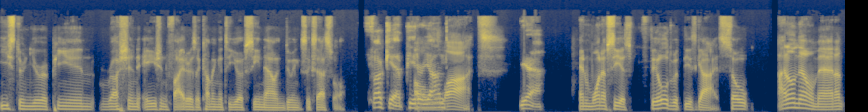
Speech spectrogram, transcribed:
Eastern European, Russian, Asian fighters are coming into UFC now and doing successful? Fuck yeah. Peter a Yan. lot Yeah. and ONE FC is filled with these guys. So I don't know, man. I'm,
